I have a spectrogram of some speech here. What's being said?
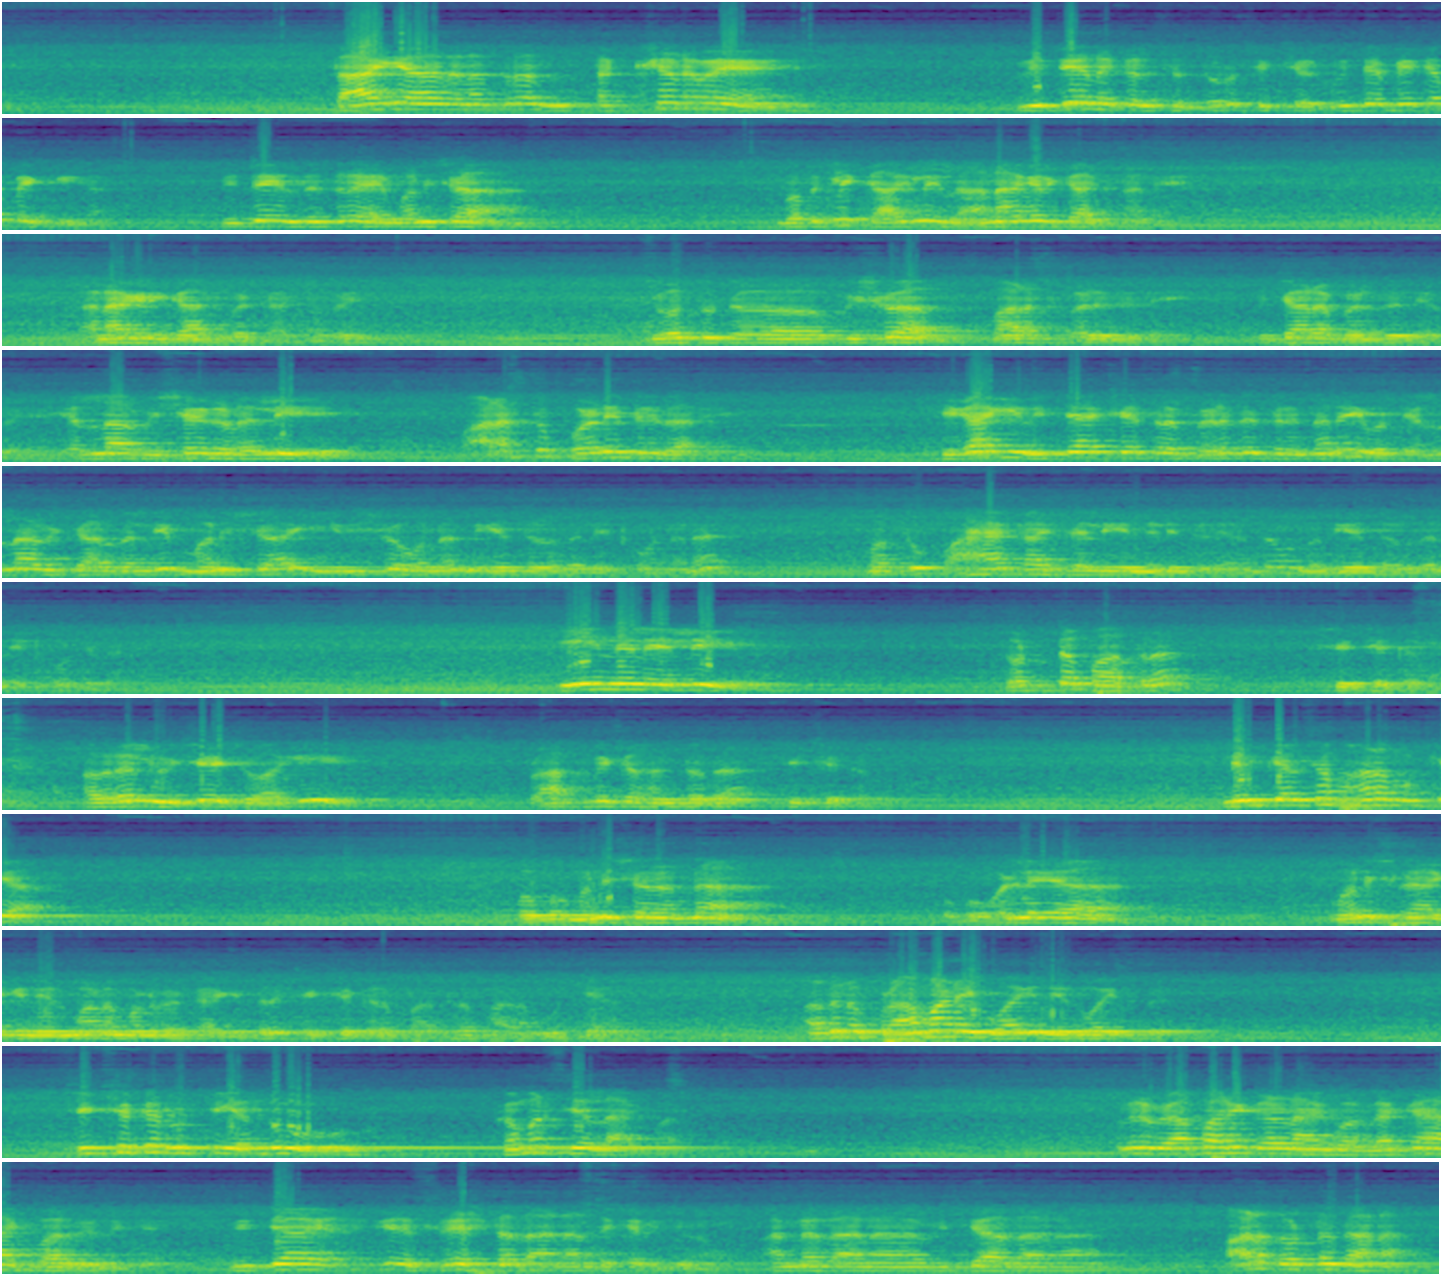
ತಾಯಿ ಆದ ನಂತರ ತಕ್ಷಣವೇ ವಿದ್ಯೆಯನ್ನು ಕಲಿಸಿದ್ದವರು ಶಿಕ್ಷಕರು. ವಿದ್ಯೆ ಬೇಕಾ ಬೇಕೀಗ? ವಿದ್ಯೆ ಇಲ್ಲದಿದ್ದರೆ ಮನುಷ್ಯ ಬದುಕಲಿಕ್ಕೆ ಆಗಲಿಲ್ಲ. ಅನಾಗರಿಕ ಆಗ್ತಾನೆ. ಅನಾಗರಿಕ ಆಗಬೇಕಾಗ್ತದೆ. ಇವತ್ತು ವಿಶ್ವ ಬಹಳಷ್ಟು ಬೆಳೆದಿದೆ. ವಿಚಾರ ಬೆಳೆದಿದ್ದೇವೆ. ಎಲ್ಲ ವಿಷಯಗಳಲ್ಲಿ ಬಹಳಷ್ಟು ಪರಿಣಿತರಿದ್ದಾರೆ. ಹೀಗಾಗಿ ವಿದ್ಯಾಕ್ಷೇತ್ರ ಬೆಳೆದಿದ್ದರಿಂದನೇ ಇವತ್ತು ಎಲ್ಲ ವಿಚಾರದಲ್ಲಿ ಮನುಷ್ಯ ಈ ವಿಶ್ವವನ್ನು ನಿಯಂತ್ರಣದಲ್ಲಿ ಇಟ್ಕೊಂಡನ ಮತ್ತು ಬಾಹ್ಯಾಕಾಶದಲ್ಲಿ ಏನು ನಡೀತಿದೆ ಅಂತ ಒಂದು ನಿಯಂತ್ರಣದಲ್ಲಿ ಇಟ್ಕೊಂಡಿದ್ದಾರೆ ಈ ಹಿನ್ನೆಲೆಯಲ್ಲಿ ದೊಡ್ಡ ಪಾತ್ರ ಶಿಕ್ಷಕರು. ಅದರಲ್ಲಿ ವಿಶೇಷವಾಗಿ ಪ್ರಾಥಮಿಕ ಹಂತದ ಶಿಕ್ಷಕರು. ನಿಮ್ಮ ಕೆಲಸ ಬಹಳ ಮುಖ್ಯ. ಒಬ್ಬ ಮನುಷ್ಯನನ್ನ ಒಬ್ಬ ಒಳ್ಳೆಯ ಮನುಷ್ಯನಾಗಿ ನಿರ್ಮಾಣ ಮಾಡಬೇಕಾಗಿದ್ದರೆ ಶಿಕ್ಷಕರ ಪಾತ್ರ ಬಹಳ ಮುಖ್ಯ. ಅದನ್ನು ಪ್ರಾಮಾಣಿಕವಾಗಿ ನಿರ್ವಹಿಸಬೇಕು. ಶಿಕ್ಷಕ ವೃತ್ತಿ ಎಂದು ಕಮರ್ಷಿಯಲ್ ಆಗಬಾರ್ದು. ಅಂದ್ರೆ ವ್ಯಾಪಾರೀಕರಣ ಆಗಬಾರ್ದು, ಲೆಕ್ಕ ಹಾಕಬಾರ್ದು ಇದಕ್ಕೆ. ವಿದ್ಯಾಗೆ ಶ್ರೇಷ್ಠ ದಾನ ಅಂತ ಕರಿತೀವಿ ನಾವು. ಅನ್ನದಾನ, ವಿದ್ಯಾದಾನ ಭಾಳ ದೊಡ್ಡ ದಾನ.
